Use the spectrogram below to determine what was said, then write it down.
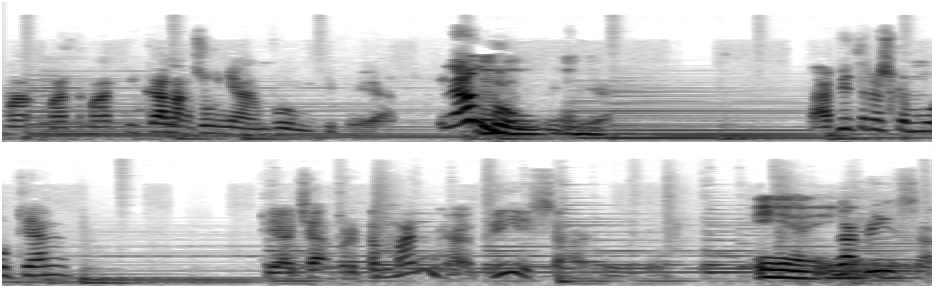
matematika langsung nyambung gitu ya. Nyambung mm-hmm. gitu ya. Tapi terus kemudian diajak berteman nggak bisa gitu. Iya, iya. Nggak bisa.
